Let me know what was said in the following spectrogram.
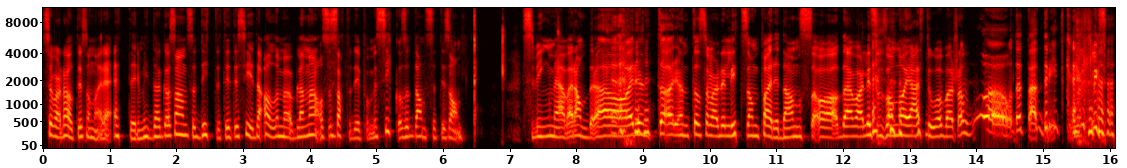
så var det alltid sånn der ettermiddag og sånn, så dyttet de til side alle møblene, og så satte de på musikk, og så danset de sånn sving med hverandre og rundt og rundt, og så var det litt sånn pardans, og det var liksom sånn, og jeg sto og bare sånn wow, dette er dritkult, liksom.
